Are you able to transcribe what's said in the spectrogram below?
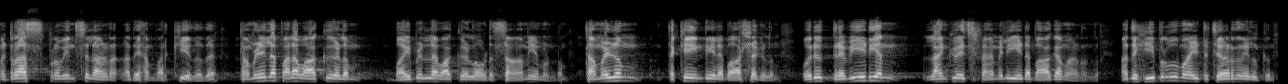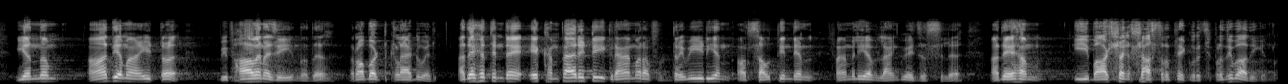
മദ്രാസ് പ്രൊവിൻസിലാണ് അദ്ദേഹം വർക്ക് ചെയ്തത്. തമിഴിലെ പല വാക്കുകളും ബൈബിളിലെ വാക്കുകളോട് സാമ്യമുണ്ടും. തമിഴും തെക്കേ ഇന്ത്യയിലെ ഭാഷകളും ഒരു ദ്രവീഡിയൻ ലാംഗ്വേജ് ഫാമിലിയുടെ ഭാഗമാണെന്നും അത് ഹീബ്രുവുമായിട്ട് ചേർന്ന് നിൽക്കും എന്നും ആദ്യമായിട്ട് വിഭാവന ചെയ്യുന്നത് റോബർട്ട് ക്ലാഡ്വെൽ. അദ്ദേഹത്തിന്റെ a comparative grammar of Dravidian or south Indian family of ലാംഗ്വേജസിൽ അദ്ദേഹം ഈ ഭാഷാശാസ്ത്രത്തെക്കുറിച്ച് പ്രതിപാദിക്കുന്നു.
